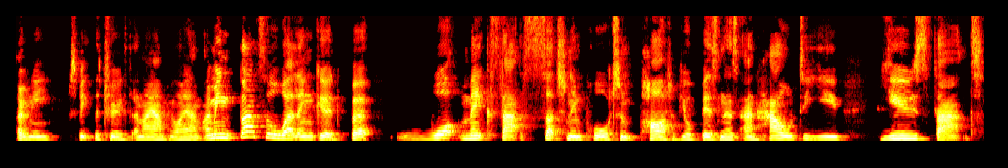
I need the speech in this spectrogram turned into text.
only speak the truth and I am who I am, I mean, that's all well and good, but what makes that such an important part of your business and how do you use that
